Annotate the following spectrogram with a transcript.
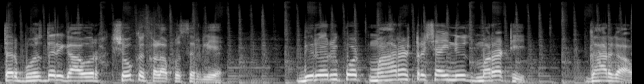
तर भोजदरी गावावर शोककळा पसरली आहे bureau report Maharashtrashahi news Marathi घारगाव.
